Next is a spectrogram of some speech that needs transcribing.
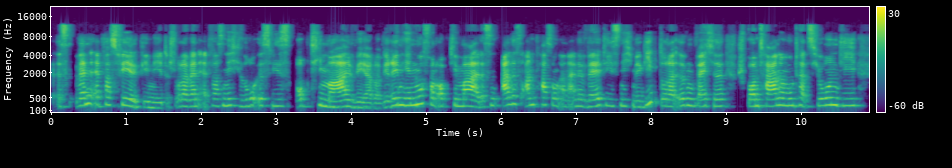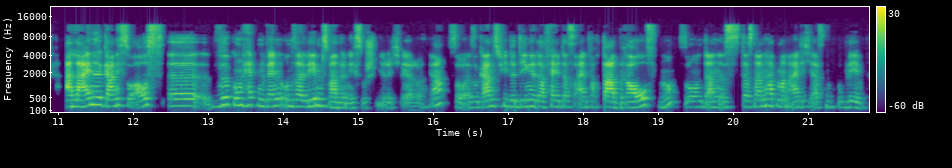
es, wenn etwas fehlt genetisch oder wenn etwas nicht so ist, wie es optimal wäre. Wir reden hier nur von optimal. Das sind alles Anpassungen an eine Welt, die es nicht mehr gibt oder irgendwelche spontane Mutationen, die alleine gar nicht so Auswirkungen hätten, wenn unser Lebenswandel nicht so schwierig wäre. Ja, so, also ganz viele Dinge, da fällt das einfach da drauf. Ne? So, und dann ist das, dann hat man eigentlich erst ein Problem.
